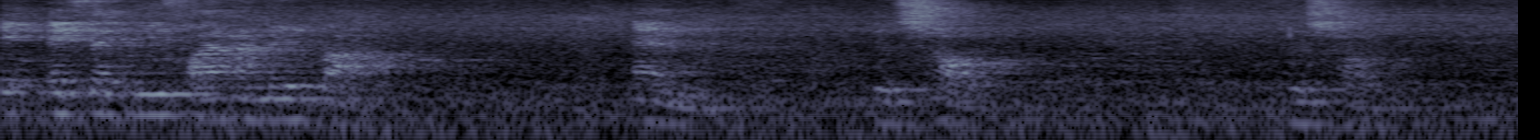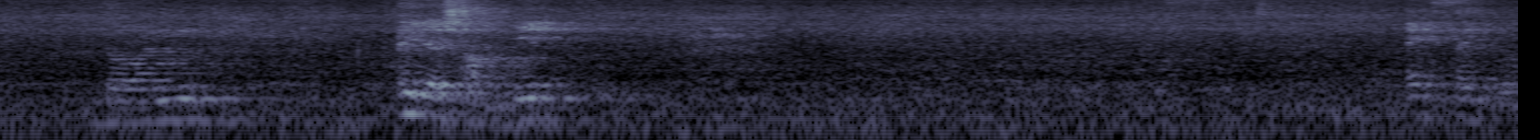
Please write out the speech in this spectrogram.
e- exactly 500 baht and the shop. The shop. Don't the shop. Did exactly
